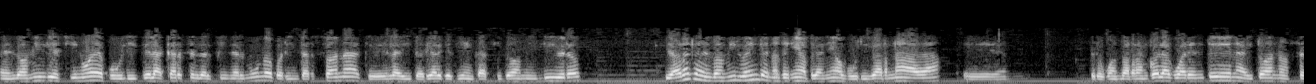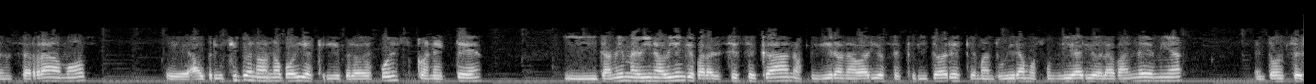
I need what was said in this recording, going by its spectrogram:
En el 2019 publiqué La Cárcel del Fin del Mundo por Interzona, que es la editorial que tiene casi todos mis libros. Y la verdad que en el 2020 no tenía planeado publicar nada, eh, pero cuando arrancó la cuarentena y todos nos encerramos, eh, al principio no, no podía escribir, pero después conecté y también me vino bien que para el CCK nos pidieron a varios escritores que mantuviéramos un diario de la pandemia, entonces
